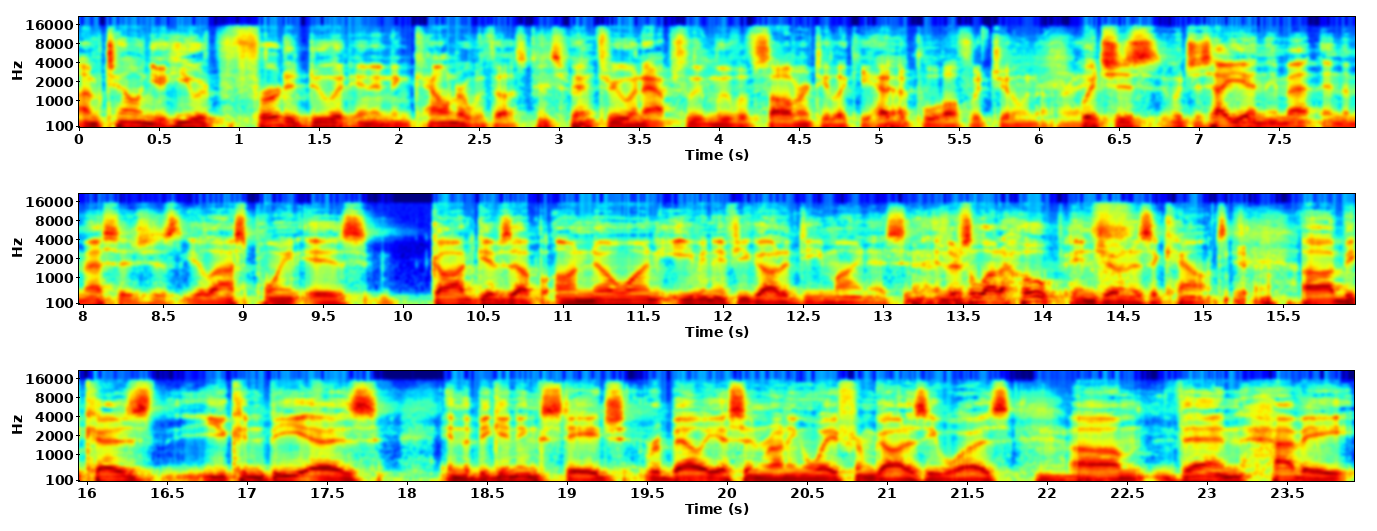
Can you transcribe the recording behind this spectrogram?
I'm telling you, He would prefer to do it in an encounter with us than right. through an absolute move of sovereignty like He had to pull off with Jonah. Right? which is which is how you end the me- and the message is your last point is God gives up on no one, even if you got a D minus, and, and there's a lot of hope in Jonah's account uh, because you can be as in the beginning stage rebellious and running away from God as he was, um, then have a,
